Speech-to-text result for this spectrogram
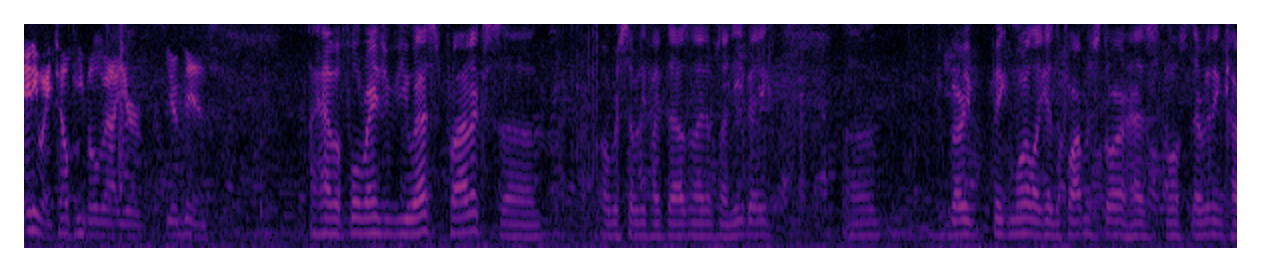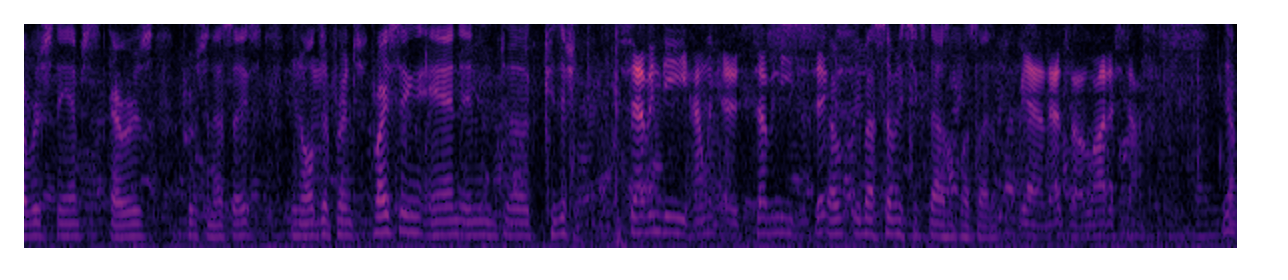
Anyway, tell people about your your biz. I have a full range of U.S. products, uh, over 75,000 items on eBay. Uh, very big, more like a department store. Has most everything covers stamps, errors, proofs, and essays in all different pricing and in uh, condition. Seventy, how many? Uh, Seventy-six. Uh, About 76,000 plus items. Yeah, that's a lot of stuff. Yep.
